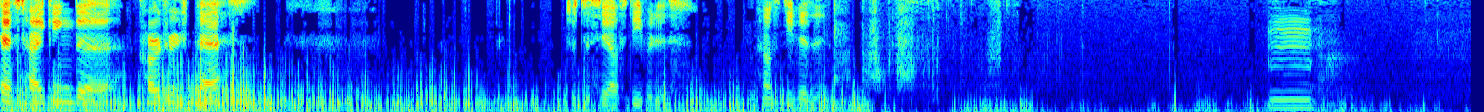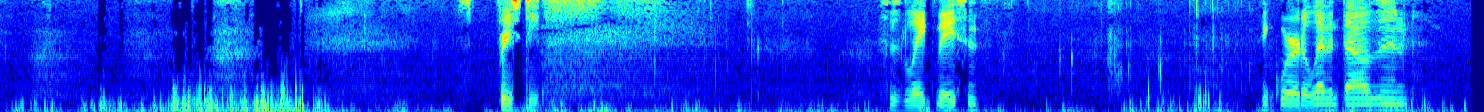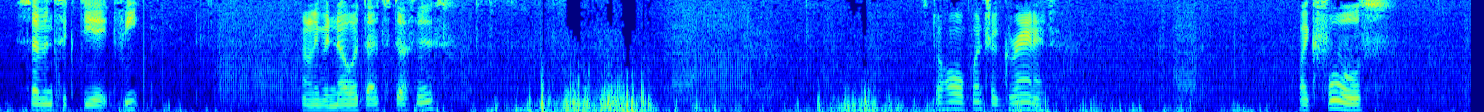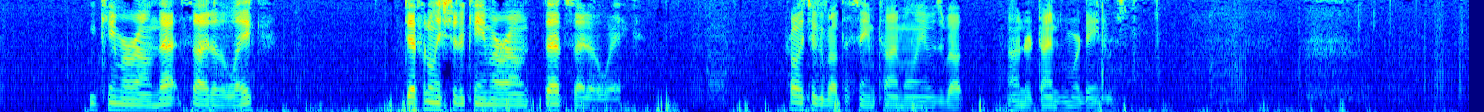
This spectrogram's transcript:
test hiking the Cartridge Pass just to see how steep it is. How steep is it? Mm. It's pretty steep. This is Lake Basin. I think we're at 11,768 feet. I don't even know what that stuff is. Just a whole bunch of granite. Like fools, we came around that side of the lake. Definitely should have came around that side of the lake. Probably took about the same time, only it was about 100 times more dangerous.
